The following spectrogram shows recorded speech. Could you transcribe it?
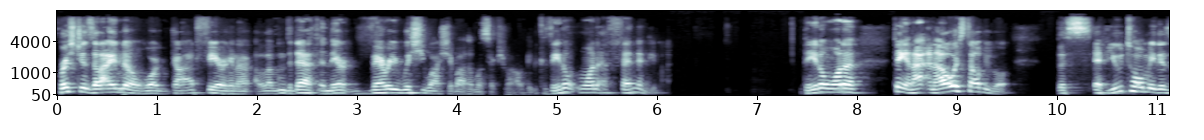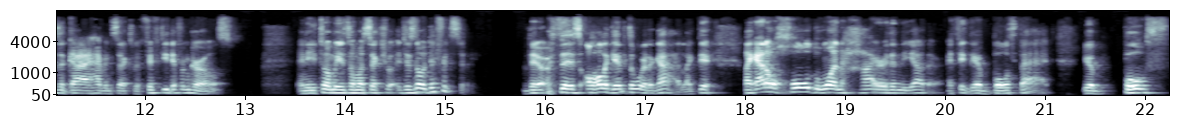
Christians that I know who are God fearing and I, love them to death, and they're very wishy washy about homosexuality because they don't want to offend anybody. They don't want to think, and I and I always tell people this: if you told me there's a guy having sex with 50 different girls, and you told me it's homosexual, there's no difference to me. There, there's all against the word of God. Like they like I don't hold one higher than the other. I think they're both bad. You're both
